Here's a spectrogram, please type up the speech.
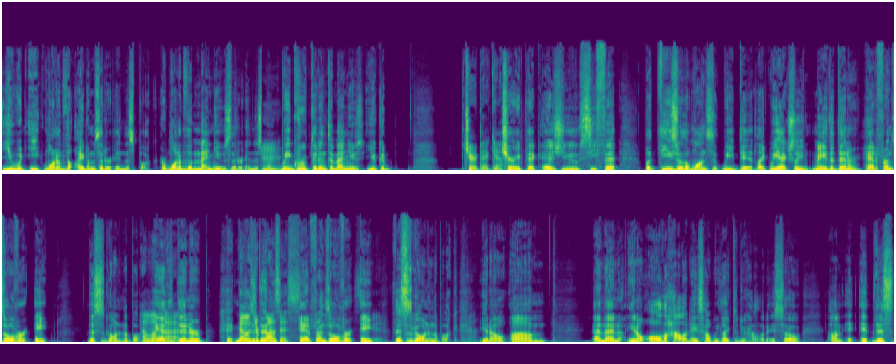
you would eat one of the items that are in this book or one of the menus that are in this book. Mm. We grouped it into menus. You could Cherry pick, yeah. cherry pick as you see fit, but these are the ones that we did. Like we actually made the dinner, had friends over, ate. This is going in the book. I love had that. the dinner. That was your dinner, process. Had friends over, So ate. good. This is going in the book. Yeah. You know, um, and then you know all the holidays, how we like to do holidays. So um, it, it this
